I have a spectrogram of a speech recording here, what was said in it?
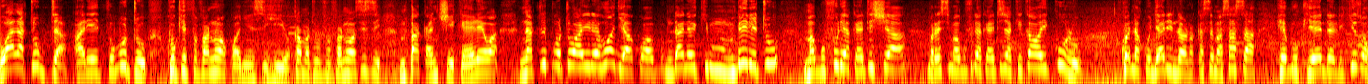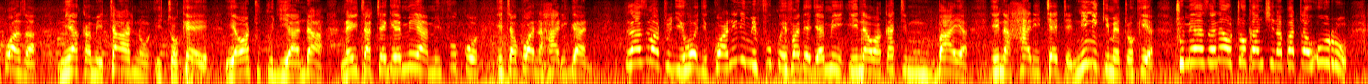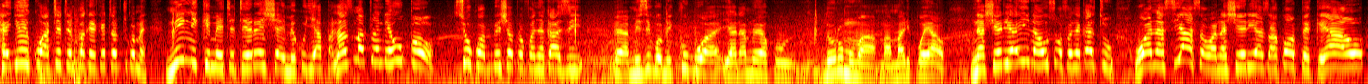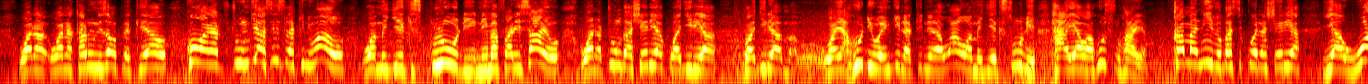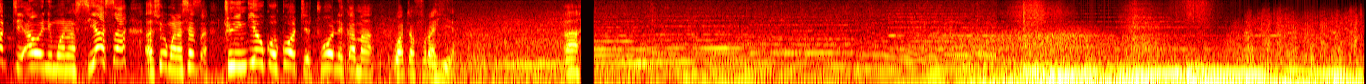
wala tukta aliyethubutu kukifafanua kwa jinsi hiyo kama tulifafanua sisi mpaka nchi ikaelewa. Na tulipotoa ile hoja kwa ndani ya wiki mbili tu, Magufuli akaitisha, Rais Magufuli akaitisha kikao Ikulu kwenda kujadili, ndio akasema sasa, hebu kiende likizo kwanza, miaka mitano itokee ya watu kujiandaa, na itategemea mifuko itakuwa na hali gani. Lazima tujihoji, kwa nini mifuko hifadhi ya jamii ina wakati mbaya, ina hali tete? Nini kimetokea? Tumeanza nayo toka nchi inapata uhuru, haijawahi kuwa tete mpaka ikaleta vitu kama nini. Kimeteteresha, imekuja hapa, lazima tuende huko, sio kuwabebesha watu wafanyakazi ya mizigo mikubwa ya namna ya kudhurumu ma, ma, malipo yao. Na sheria hii inahusu wafanyakazi tu. Wanasiasa wana sheria za kwao peke yao, wana, wana kanuni zao peke yao, kwa wanatutungia sisi, lakini wao wamejiexclude, ni mafarisayo, wanatunga sheria kwa ajili ya kwa ajili ya Wayahudi wengine, lakini na wao wamejiexclude, hayawahusu haya. Kama ni hivyo basi, kuwe na sheria ya wote, awe ni mwanasiasa asiwe mwanasiasa, tuingie huko kote, tuone kama watafurahia.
